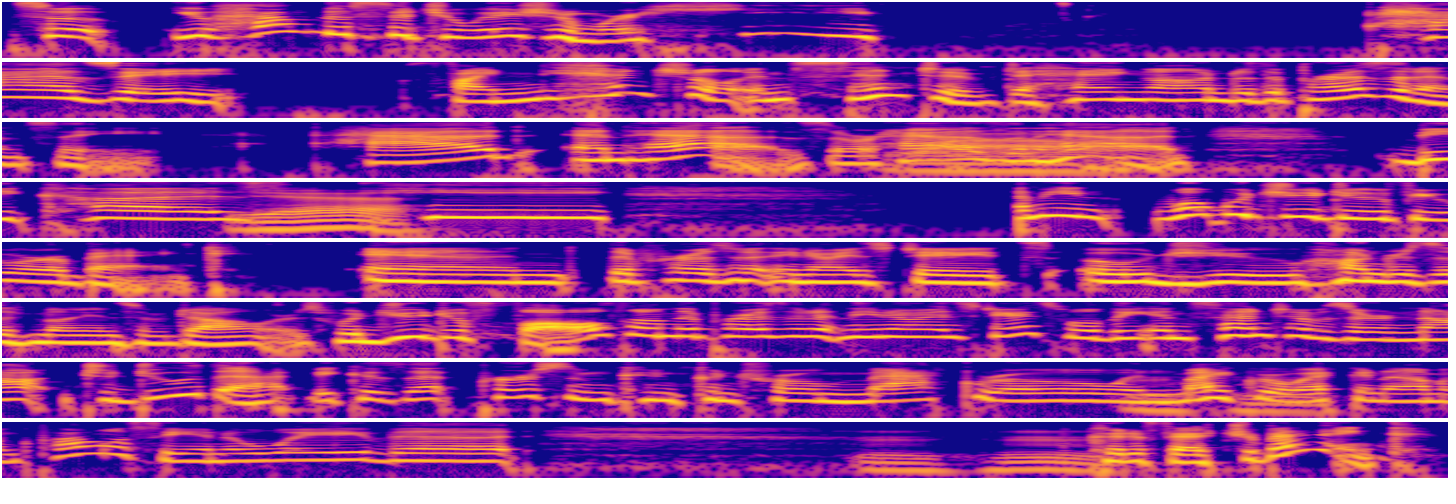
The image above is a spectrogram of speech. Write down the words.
So you have this situation where he has a financial incentive to hang on to the presidency. Had and has, or has and had, because Yeah. he I mean, what would you do if you were a bank and the president of the United States owed you hundreds of millions of dollars? Would you default on the president of the United States? Well, the incentives are not to do that because that person can control macro and mm-hmm. microeconomic policy in a way that mm-hmm. could affect your bank.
